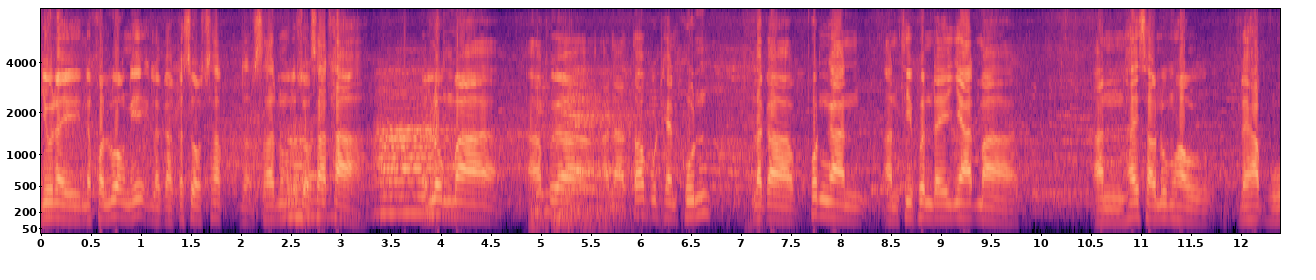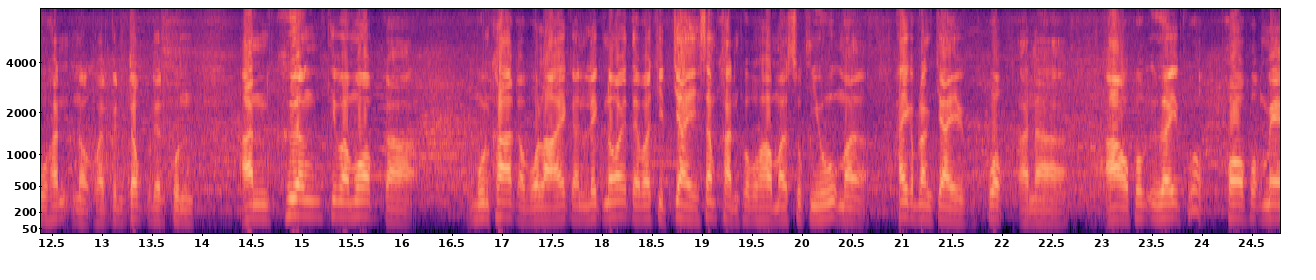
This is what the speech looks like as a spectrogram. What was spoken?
อยู่ในนครหลวงนี้แล้วก็กระทรวงสาธารณสุขกระทรวงสาธารณลงมาเพื่ออนน่ะตอบผู้แทนคุณแล้วก็ผลงานอันที่เพิ่นได้ญาติมาอันให้สาวนุ่มเฮาได้รับหูหันเนาะคอยเป็นจบเรียนคุณ อันเครื่องที่มามอบกับมูลค่ากับโบ่หลายกันเล็กน้อย แต่ว่าจิตใจสำคัญพวกเรามาสุกนิ้วมาให้กำลังใจพวกอัน น่ะอาพวกเอื้อยพวกพ่อพวกแม่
